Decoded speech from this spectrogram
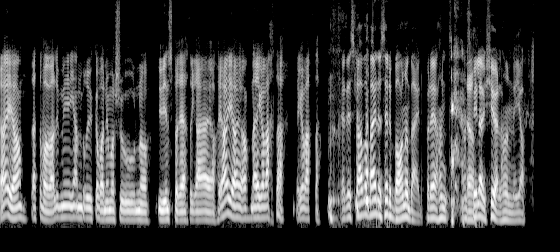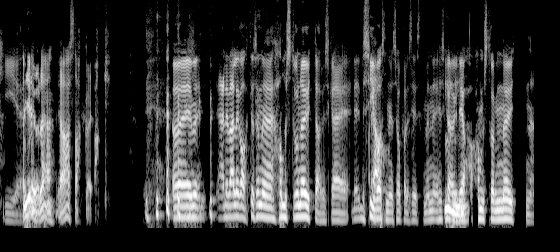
Ja ja, dette var veldig mye gjenbruk av animasjon og uinspirerte greier. Ja ja ja. Nei, jeg har vært der. Jeg har vært der. Ja, det er slavearbeid, og så er det barnearbeid. For det, han, han Ja. spiller jo sjøl, han Jack, i uh... Han gjør jo det. Ja, stakkar Jack. Eh, ja, Det er veldig rart. Det er sånne hamstronauter, husker jeg. Det, er syv Ja. år siden jeg så på det sist, men jeg husker Mm. de hamstronautene.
